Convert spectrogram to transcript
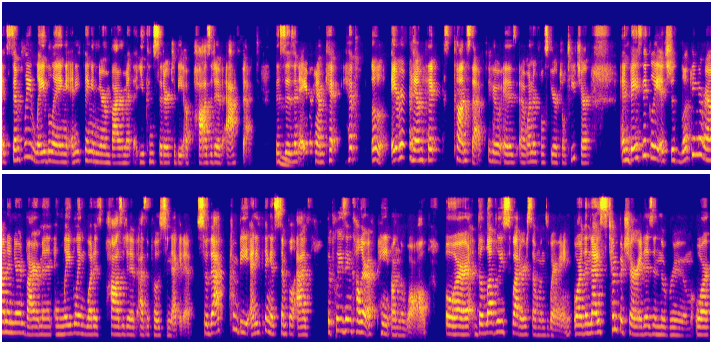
it's simply labeling anything in your environment that you consider to be a positive aspect. This mm. is an Abraham Hip, ugh, Abraham Hicks concept, who is a wonderful spiritual teacher. And basically, it's just looking around in your environment and labeling what is positive as opposed to negative. So that can be anything as simple as the pleasing color of paint on the wall, or the lovely sweater someone's wearing, or the nice temperature it is in the room, or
